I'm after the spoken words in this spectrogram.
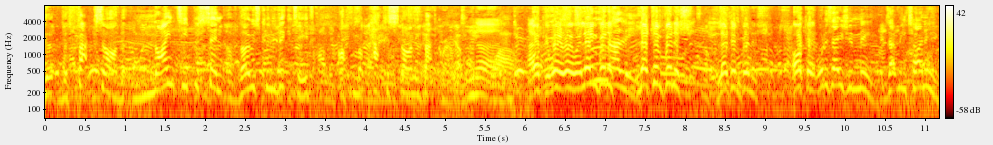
the, the facts are that 90% of those convicted are from a Pakistani background. No. Okay, wait, wait, wait. Let him finish. Let him finish. Let him finish. Okay. What does Asian mean? Does that mean Chinese?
